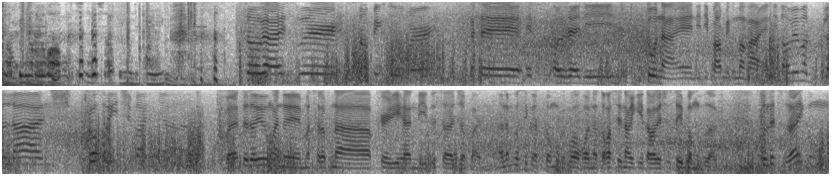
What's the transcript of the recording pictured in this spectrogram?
Shopping na kayo. Shopping ulit. So guys, we're stopping over kasi it's already 2 na and hindi pa kami kumakain. Dito kami magla-lunch. Coco Ichibanya. Diba? Ito daw yung ano eh, masarap na curryhan dito sa Japan. Alam ko sikat tong Coco na to kasi nakikita ko rin siya sa ibang vlog. So let's try kung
